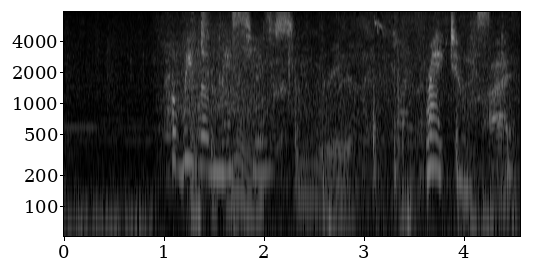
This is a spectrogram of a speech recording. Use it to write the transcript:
But we will miss you. Write to us.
